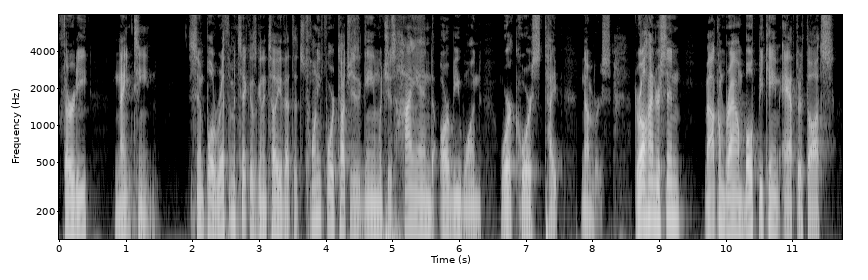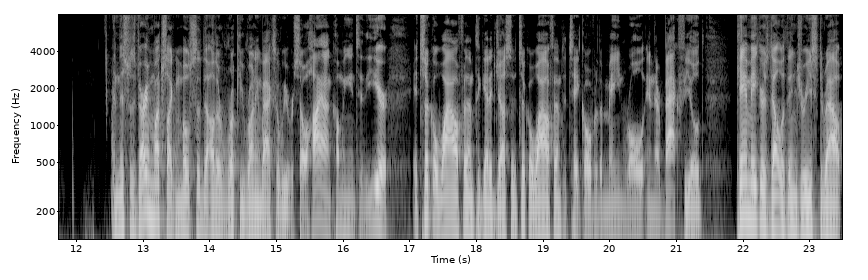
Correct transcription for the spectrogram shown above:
30, 19. Simple arithmetic is going to tell you that that's 24 touches a game, which is high end RB1 workhorse type numbers. Darrell Henderson, Malcolm Brown both became afterthoughts. And this was very much like most of the other rookie running backs that we were so high on coming into the year. It took a while for them to get adjusted. It took a while for them to take over the main role in their backfield. Cam Akers dealt with injuries throughout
